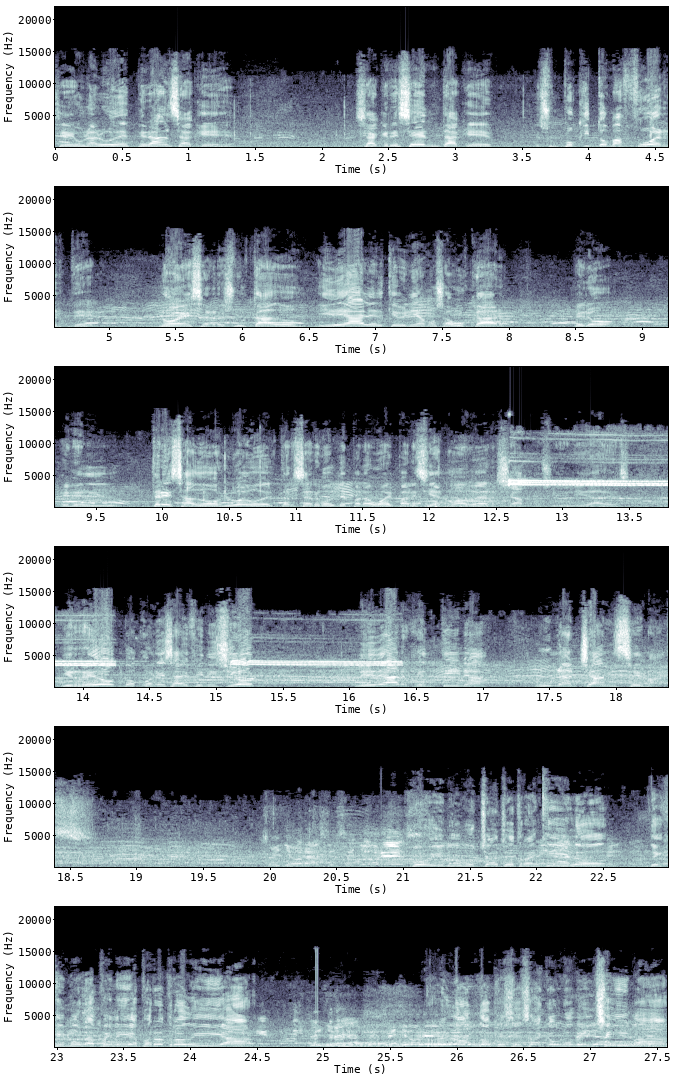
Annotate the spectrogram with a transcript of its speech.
Sí, una luz de esperanza que se acrecenta, que es un poquito más fuerte. No es el resultado ideal el que veníamos a buscar, pero en el 3 a 2, luego del tercer gol de Paraguay, parecía no haber ya posibilidades. Y Redondo con esa definición le da a Argentina una chance más. Señoras y señores. Bueno, muchachos, tranquilo. Dejemos la pelea para otro día. Redondo que se saca uno de encima.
